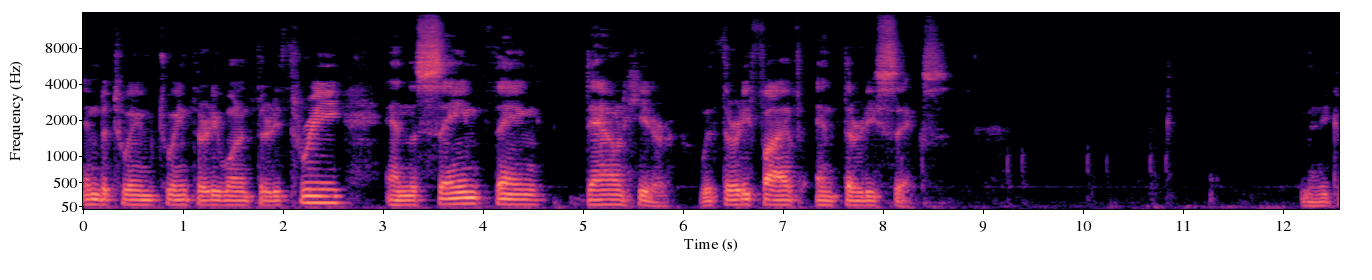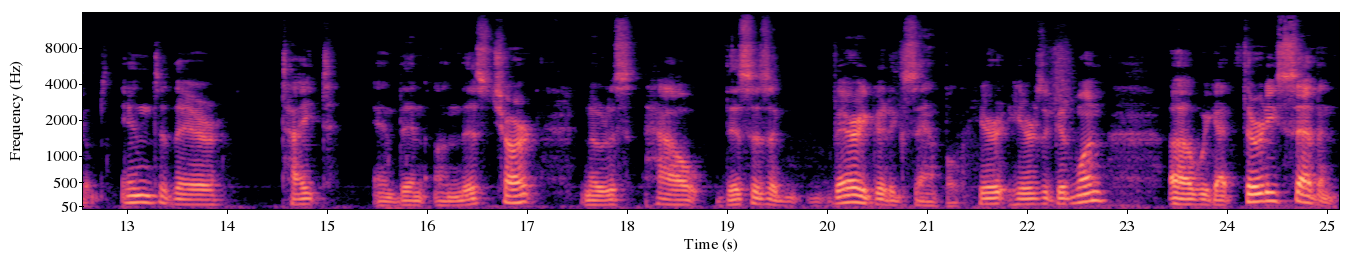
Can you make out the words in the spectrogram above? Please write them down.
in between between 31 and 33 and the same thing down here with 35 and 36. And then he comes into there tight. And then on this chart, notice how this is a very good example. Here, here's a good one. Uh, we got 37.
